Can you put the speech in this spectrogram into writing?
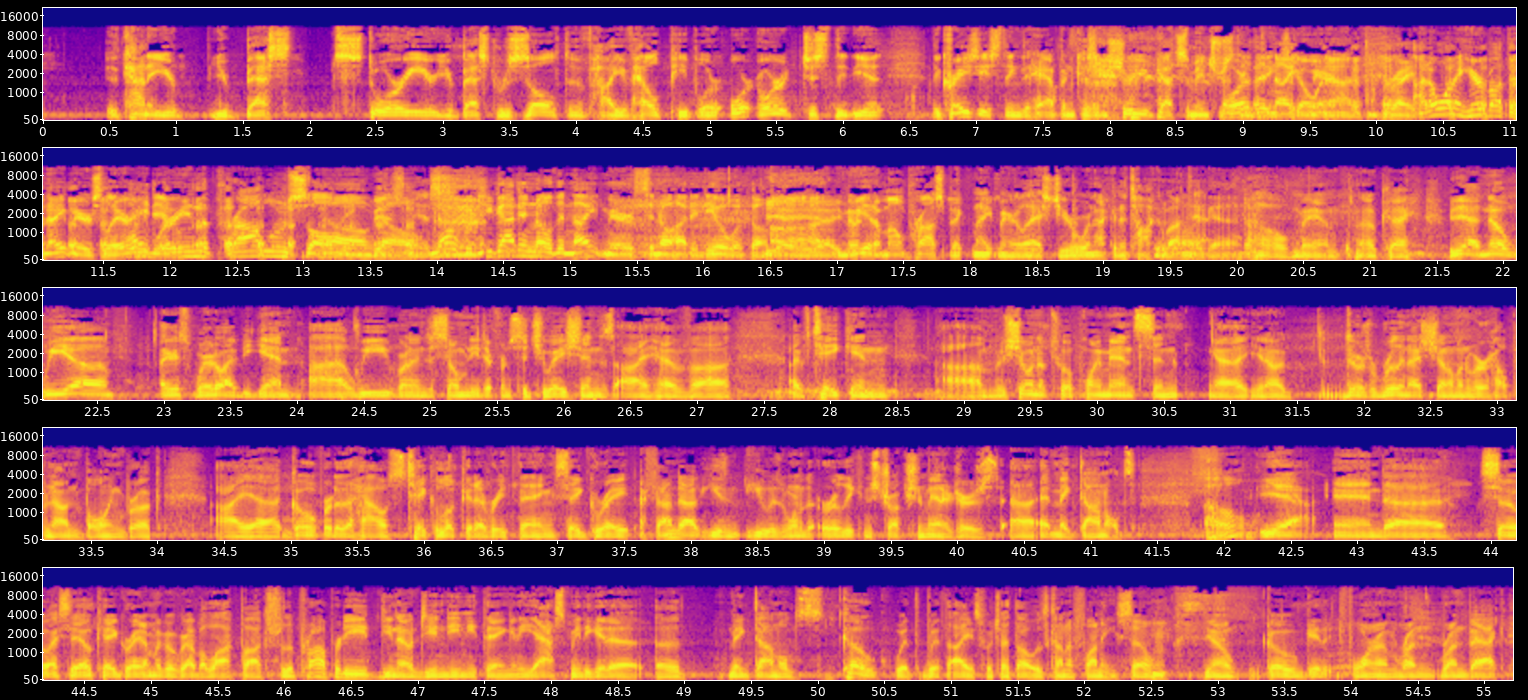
kind of your your best story or your best result of how you've helped people or or, or just the, the the craziest thing that happened because I'm sure you've got some interesting Or the things going on. Right. I don't want to hear about the nightmares, Larry. I do. We're in the problem solving no, business. No, but you got to know the nightmares to know how to deal with them. Uh, yeah, you know- we had a Mount Prospect nightmare last year. We're not going to talk about Oh, that. God. Oh man. Okay. Yeah. No. We. Uh, I guess where do I begin? Uh, we run into so many different situations. I have. Uh, I've taken. Um, shown up to appointments, and uh, you know, there was a really nice gentleman we were helping out in Bolingbrook. I uh, go over to the house, take a look at everything, say, "Great." I found out he's he was one of the early construction managers uh, at McDonald's. Oh. Yeah, and uh, so I say, okay, great. I'm gonna go grab a lockbox for the property. You know, do you need anything? And he asked me to get a, a McDonald's Coke with with ice, which I thought was kind of funny. So you know, go get it for him. Run run back.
